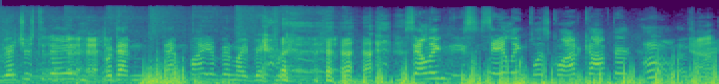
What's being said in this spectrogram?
Adventures today, but that that might have been my favorite. Sailing, sailing plus quadcopter. Oh, that's Yeah. great.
